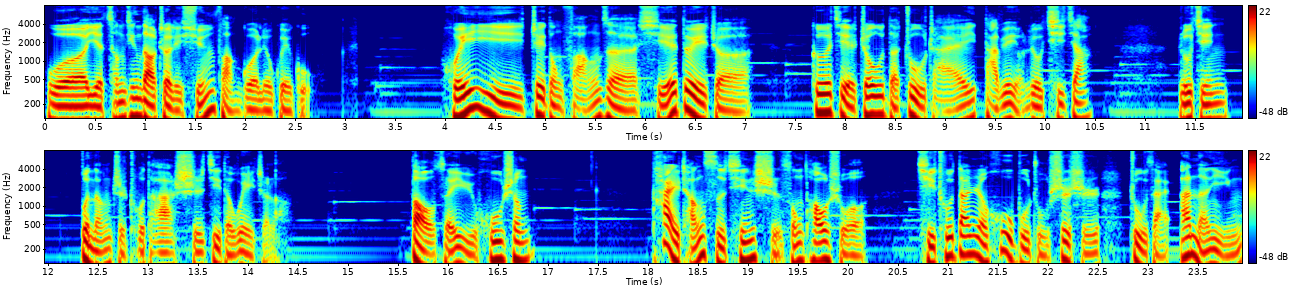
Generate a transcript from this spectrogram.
我也曾经到这里寻访过刘鬼谷。回忆这栋房子斜对着歌界洲的住宅，大约有六七家。如今不能指出它实际的位置了。盗贼与呼声。太常寺卿史松涛说，起初担任户部主事时，住在安南营，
